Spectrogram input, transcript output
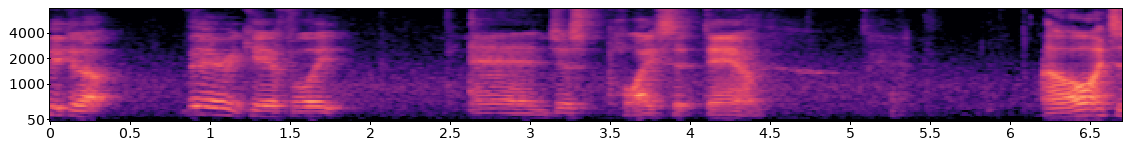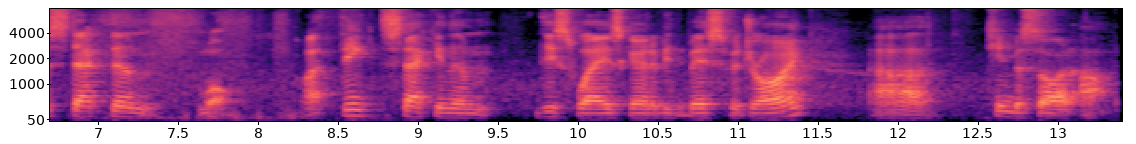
Pick it up very carefully and just place it down. I like to stack them, well, I think stacking them this way is going to be the best for drying. Uh, timber side up.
